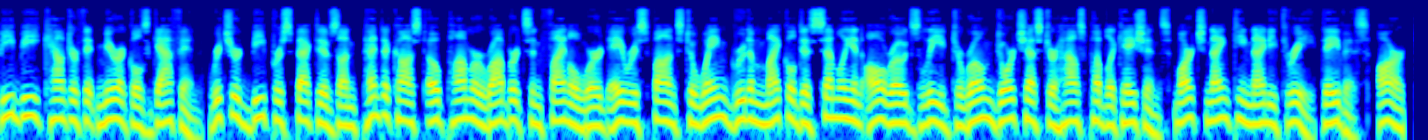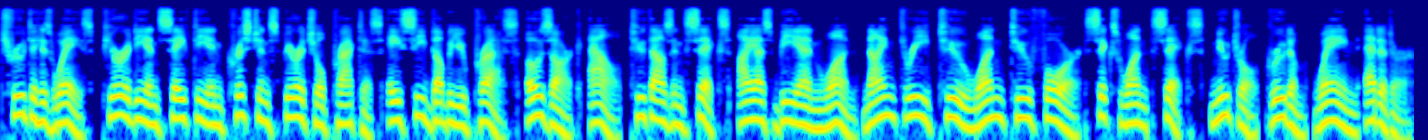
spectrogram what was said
B. B. Counterfeit Miracles Gaffin, Richard B. Perspectives on Pentecost O. Palmer Robertson Final Word A response to Wayne Grudem Michael de Semlyen All roads lead to Rome Dorchester House Publications March 1993 Davis, R., True to His Ways, Purity and Safety in Christian Spiritual Practice ACW Press, Ozark, Al., 2006, ISBN 1-932124-61 6, Neutral, Grudem, Wayne editor.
